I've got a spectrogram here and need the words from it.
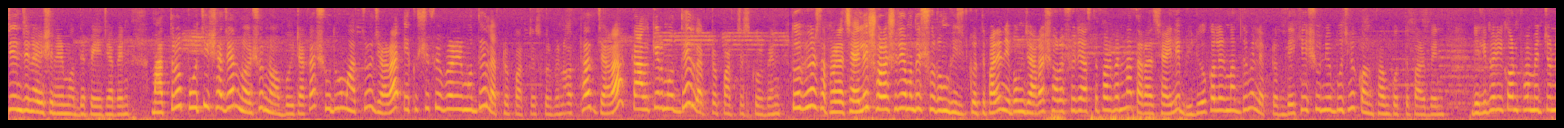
টেন জেনারেশনের মধ্যে পেয়ে যাবেন। মাত্র পঁচিশ হাজার নয়শো নব্বই টাকা। শুধুমাত্র যারা একুশে ফেব্রুয়ারির মধ্যে ল্যাপটপ পারচেস করবেন, অর্থাৎ যারা কালকের মধ্যে ল্যাপটপ পারচেস করবেন। তো ভিউয়ার্স আপনারা চাইলে সরাসরি আমাদের শোরুম ভিজিট করতে পারেন এবং যারা সরাসরি আসতে পারবেন না, তারা চাইলে ভিডিও কলের মাধ্যমে ল্যাপটপ দেখে, শুনে, বুঝে কনফার্ম করতে পারবেন। ডেলিভারি কনফার্মের জন্য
